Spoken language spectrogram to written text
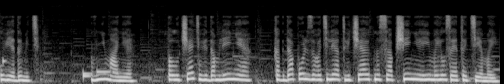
Уведомить. Внимание. Получать уведомления, когда пользователи отвечают на сообщения email с этой темой.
